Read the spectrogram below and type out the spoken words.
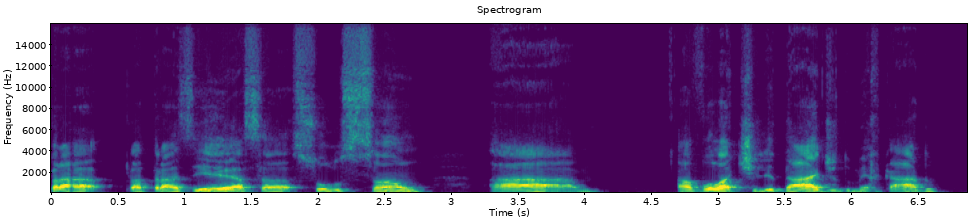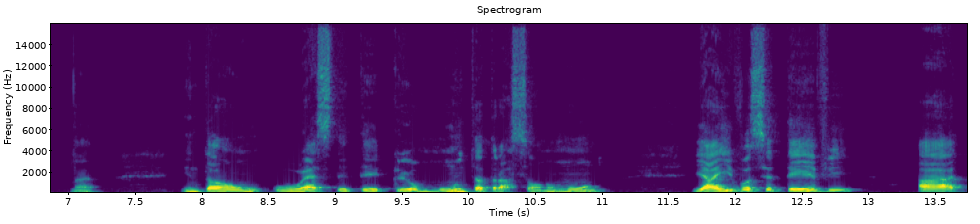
para trazer essa solução à, à volatilidade do mercado. Né? Então, o SDT criou muita atração no mundo, e aí você teve a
